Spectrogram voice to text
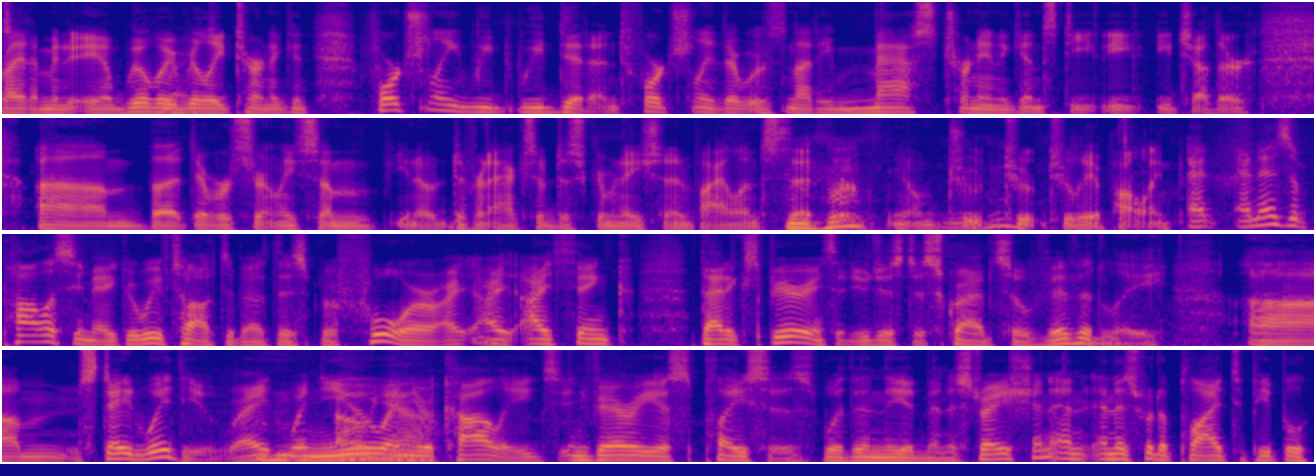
Right. I mean, you know, will we really turn against? Fortunately, we we didn't. Fortunately, there was not a mass turning against e- each other, um, but there were certainly some you know different acts of discrimination and violence that were you know tru- tru- truly appalling. And, and as a policymaker, we've talked about this before. I, I, I think that experience that you just described so vividly um, stayed with you, right? When you Oh, and your colleagues in various places within the administration and and this would apply to people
